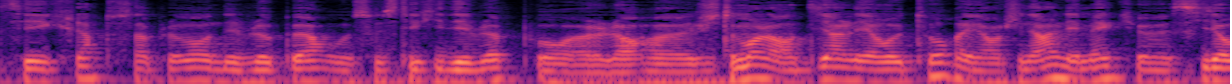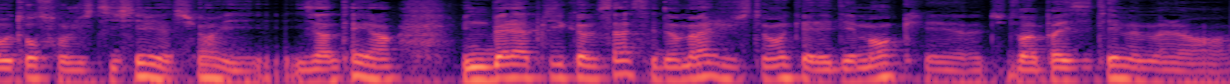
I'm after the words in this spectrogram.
c'est écrire tout simplement aux développeurs ou aux sociétés qui développent pour leur justement leur dire les retours et en général les mecs, si les retours sont justifiés, bien sûr, ils, ils intègrent. Hein. Une belle appli comme ça, c'est dommage justement qu'elle ait des manques et tu devrais pas hésiter même à leur.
